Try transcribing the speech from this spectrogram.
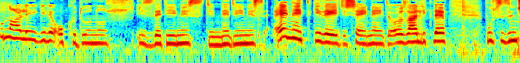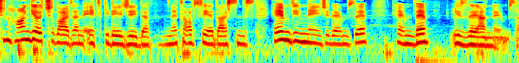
bunlarla ilgili okuduğunuz, izlediğiniz, dinlediğiniz en etkileyici şey neydi? Özellikle bu sizin için hangi açılardan etkileyiciydi? Ne tavsiye edersiniz? Hem dinleyicilerimize hem de izleyenlerimize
